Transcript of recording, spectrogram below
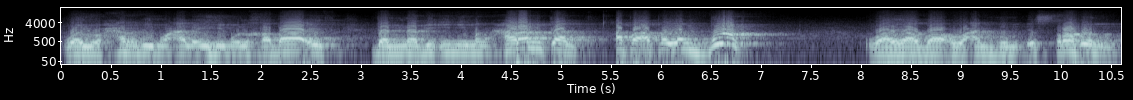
Wa yuharrimu alaihimul khaba'ith. Dan nabi ini mengharamkan apa-apa yang buruk. Wa yadha'u anhum israhum.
